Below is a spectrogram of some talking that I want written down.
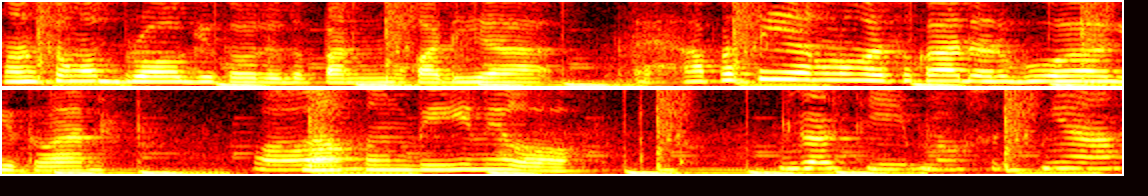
langsung ngobrol gitu di depan muka dia. Eh apa sih yang lo nggak suka dari gua? Gitu kan. Oh. Langsung di ini loh. Enggak sih maksudnya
